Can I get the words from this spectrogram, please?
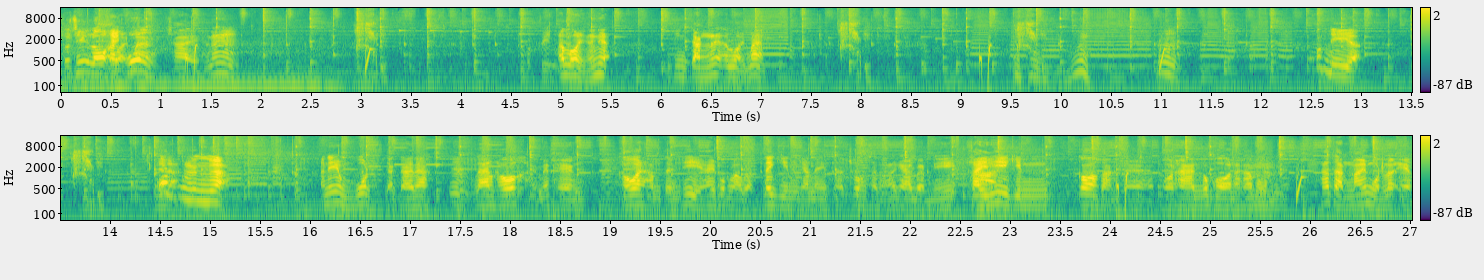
ซูชิโลไข่กุ้งอร่อยมากใช่อืมอร่อยนะเนี่ยจริงจังนะเนี่ยอร่อยมาก อื้อหืออืมโคตรดีอะโคตรฟินอะ อันนี้ผมพูดจากใจนะ อืม ร้านเขาก็ขายไม่แพง เขาก็ทำเต็มที่ให้พวกเราแบบได้กินกันในช่วงสถานการณ์แบบนี้ ใครที่กินก็สั่งแต่พอทานก็พอนะครับผม ถ้าสั่งไมาให้หมดแล้วแอบ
